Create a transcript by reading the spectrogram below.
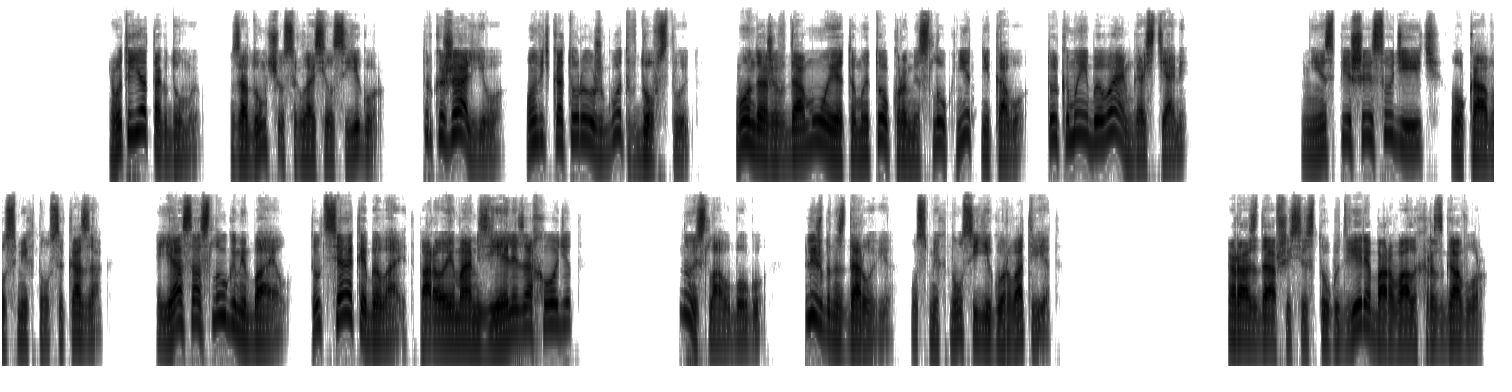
«Вот и я так думаю», — задумчиво согласился Егор. Только жаль его. Он ведь который уж год вдовствует. Вон даже в дому этом и то, кроме слуг, нет никого. Только мы и бываем гостями. «Не спеши судить», — лукаво усмехнулся казак. «Я со слугами баял. Тут всякое бывает. Порой и мамзели заходят». «Ну и слава богу. Лишь бы на здоровье», — усмехнулся Егор в ответ. Раздавшийся стук в дверь оборвал их разговор.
